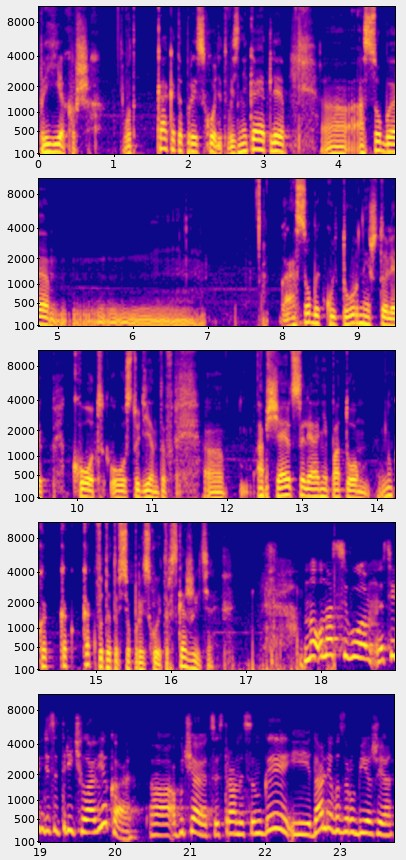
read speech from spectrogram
приехавших? Вот как это происходит? Возникает ли особая особый культурный, что ли, код у студентов? Общаются ли они потом? Ну, как, как, как вот это все происходит? Расскажите. Ну, у нас всего 73 человека э, обучаются из стран СНГ и дальнего зарубежья.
